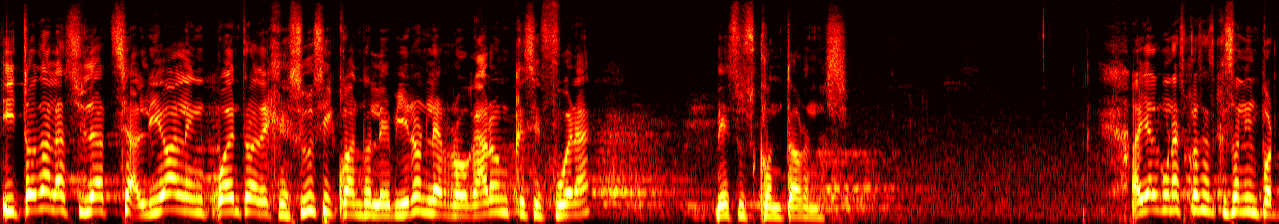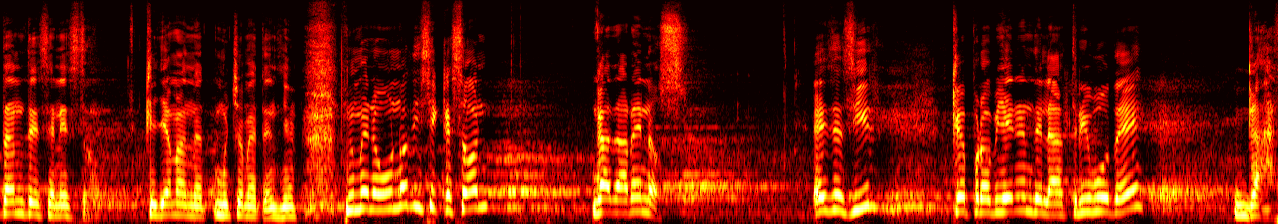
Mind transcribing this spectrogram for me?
Y toda la ciudad salió al encuentro de Jesús y cuando le vieron le rogaron que se fuera de sus contornos. Hay algunas cosas que son importantes en esto, que llaman mucho mi atención. Número uno dice que son gadarenos, es decir, que provienen de la tribu de Gad.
